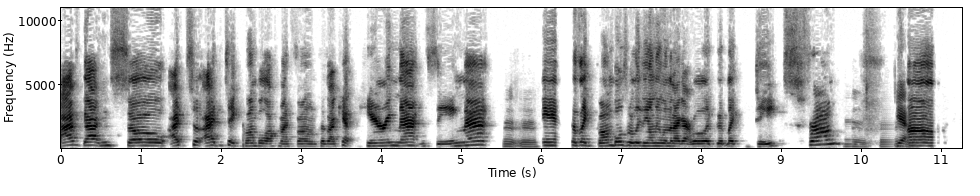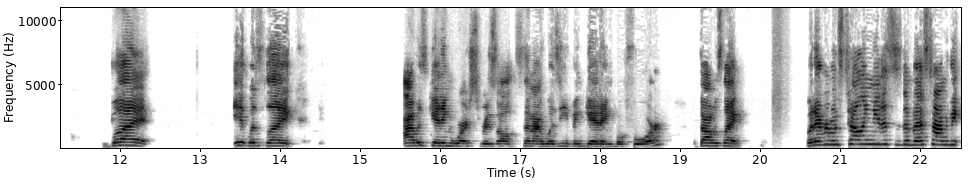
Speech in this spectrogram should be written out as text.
I've gotten so I took I had to take Bumble off my phone because I kept hearing that and seeing that, Mm-mm. and because like Bumble's really the only one that I got really like, good like dates from. Mm-mm. Yeah. Um, but it was like I was getting worse results than I was even getting before. So I was like, but everyone's telling me this is the best time to be.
